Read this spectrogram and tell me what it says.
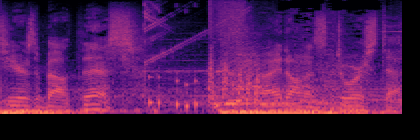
hears about this, right on his doorstep.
